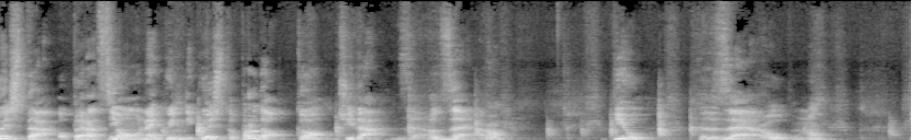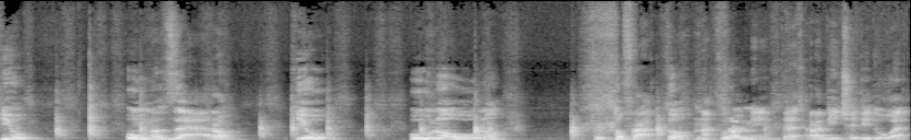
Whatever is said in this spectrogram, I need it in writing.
Questa operazione, quindi questo prodotto, ci dà 0, 0 più 0, 1 più 1, 0 più 1, 1. Tutto fratto, naturalmente, radice di 2.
